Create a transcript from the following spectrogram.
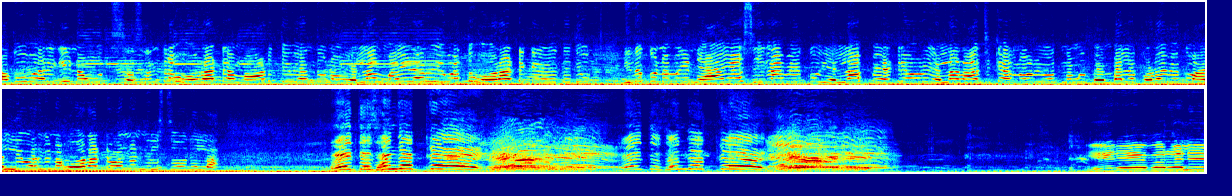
ಆಗುವವರೆಗೆ ನಾವು ಸ್ವತಂತ್ರ ಹೋರಾಟ ಮಾಡ್ತೀವಿ ಎಂದು ನಾವು ಎಲ್ಲ ಮಹಿಳೆಯರು ಇವತ್ತು ಹೋರಾಟಕ್ಕೆ ಹೇಳ್ತಿದ್ವಿ. ಇದಕ್ಕೂ ನಮಗೆ ನ್ಯಾಯ ಸಿಗಬೇಕು. ಎಲ್ಲ ಪೇಟೆಯವರು, ಎಲ್ಲ ರಾಜಕಾರಣವರು ಇವತ್ತು ನಮಗೆ ಬೆಂಬಲ ಕೊಡಬೇಕು. ಅಲ್ಲಿವರೆಗೂ ನಾವು ಹೋರಾಟವನ್ನು ನಿಲ್ಲಿಸುವುದಿಲ್ಲ. ರೈತ ಸಂಘಕ್ಕೆ ರೈತ ಸಂಘಕ್ಕೆ ಏನೇ ಬರಲಿ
